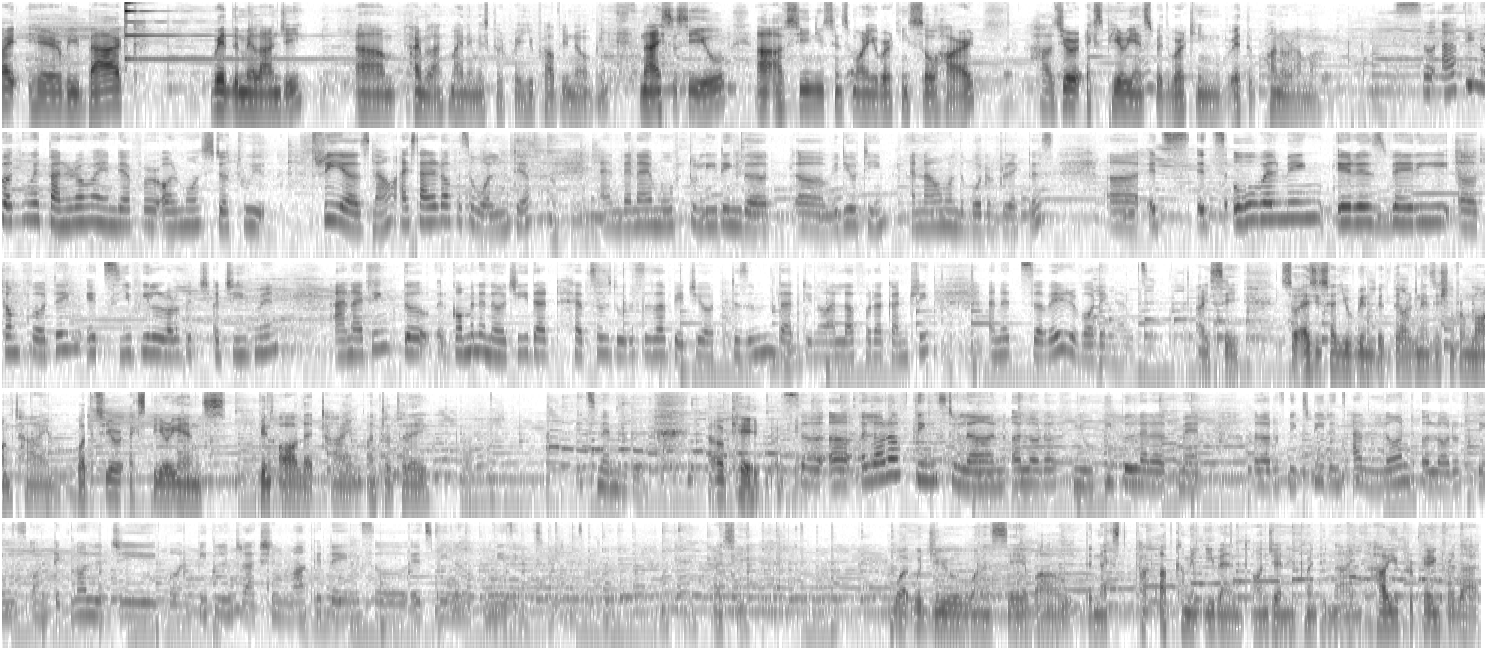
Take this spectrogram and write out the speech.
right, here we back with the Milanji. Um, hi Milan, my name is Gurpreet. You probably know me. Nice to see you. Uh, I've seen you since morning. You're working so hard. How's your experience with working with Panorama? So I've been working with Panorama India for almost uh, two, three years now. I started off as a volunteer, and then I moved to leading the uh, video team, and now I'm on the board of directors. Uh, it's it's overwhelming. It is very uh, comforting. It's you feel a lot of achievement, and I think the common energy that helps us do this is our patriotism. That you know, our love for our country, and it's uh, very rewarding. I would say. I see. So as you said, you've been with the organization from a long time. What's your experience been all that time until today? It's memorable. Okay. So uh, a lot of things to learn, a lot of new people that I've met, a lot of new experience. I've learned a lot of things on technology, on people interaction, marketing. So it's been an amazing experience. Okay, I see. What would you want to say about the next upcoming event on January 29th? How are you preparing for that?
